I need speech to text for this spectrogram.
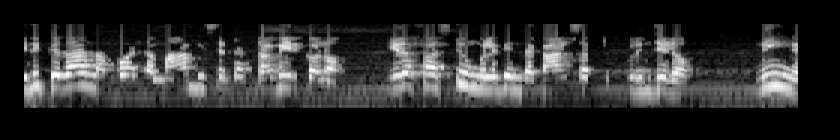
இதுக்குதான் நம்ம இந்த மாமிசத்தை தவிர்க்கணும். இதை ஃபர்ஸ்ட் உங்களுக்கு இந்த கான்செப்ட் புரிஞ்சிடும். நீங்க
